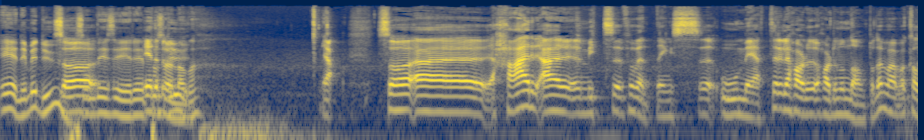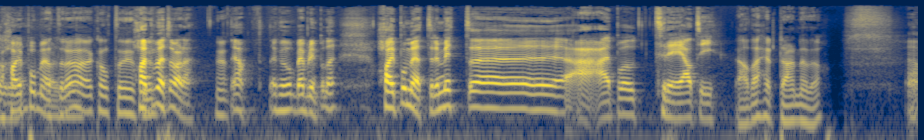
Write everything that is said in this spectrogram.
Enig med du, Så- som de sier på Sørlandet. Ja. Så uh, her er mitt forventningsometer Eller har du, har du noe navn på det? Hva, hva kaller du det? Hypometeret har jeg kalt det. Hypometer var det. Ja. Ja, jeg blir med på det. Hypometeret mitt uh, er på tre av ti. Ja, det er helt der nede, Ja.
